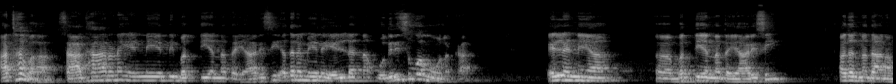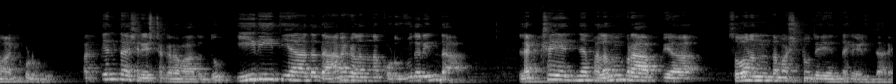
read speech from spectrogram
ಅಥವಾ ಸಾಧಾರಣ ಎಣ್ಣೆಯಲ್ಲಿ ಬತ್ತಿಯನ್ನು ತಯಾರಿಸಿ ಅದರ ಮೇಲೆ ಎಳ್ಳನ್ನು ಉದುರಿಸುವ ಮೂಲಕ ಎಳ್ಳೆಣ್ಣೆಯ ಬತ್ತಿಯನ್ನು ತಯಾರಿಸಿ ಅದನ್ನು ದಾನವಾಗಿ ಕೊಡುವುದು. ಅತ್ಯಂತ ಶ್ರೇಷ್ಠಕರವಾದದ್ದು ಈ ರೀತಿಯಾದ ದಾನಗಳನ್ನು ಕೊಡುವುದರಿಂದ ಲಕ್ಷಯಜ್ಞ ಫಲಂ ಪ್ರಾಪ್ಯ ಸೋನಂತಮಷ್ಣುತೆ ಅಂತ ಹೇಳಿದ್ದಾರೆ.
